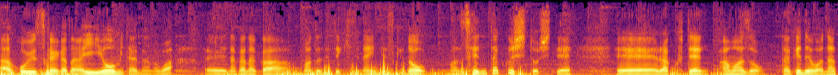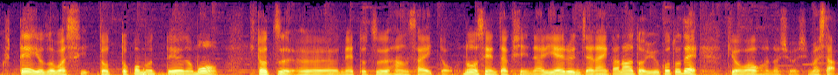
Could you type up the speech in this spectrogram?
あこういう使い方がいいよみたいなのは、えー、なかなかまだ出てきてないんですけど、まあ、選択肢として、え楽天、アマゾンだけではなくてヨドバシ .com っていうのも一つネット通販サイトの選択肢になり得るんじゃないかなということで今日はお話をしました。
